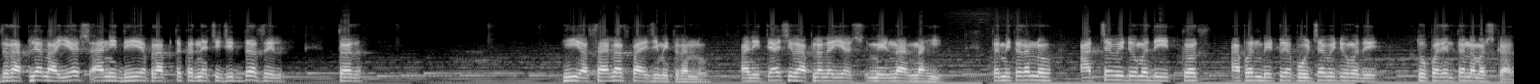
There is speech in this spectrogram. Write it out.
जर आपल्याला यश आणि ध्येय प्राप्त करण्याची जिद्द असेल तर ही असायलाच पाहिजे मित्रांनो. आणि त्याशिवाय आपल्याला यश मिळणार नाही. तर मित्रांनो आजच्या व्हिडिओमध्ये इतकंच. आपण भेटूया पुढच्या व्हिडिओमध्ये. तोपर्यंत नमस्कार.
